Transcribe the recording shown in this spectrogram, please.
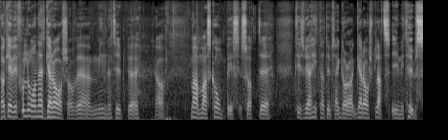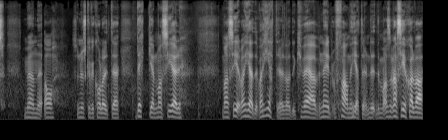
Okej, vi får låna ett garage av eh, min eh, typ, eh, ja, mammas kompis så att eh, tills vi har hittat typ så här gar- garageplats i mitt hus. Men eh, ja, Så nu ska vi kolla lite däcken, man ser man ser, vad heter, vad heter det, kväv, nej vad fan heter det, det man, man ser själva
